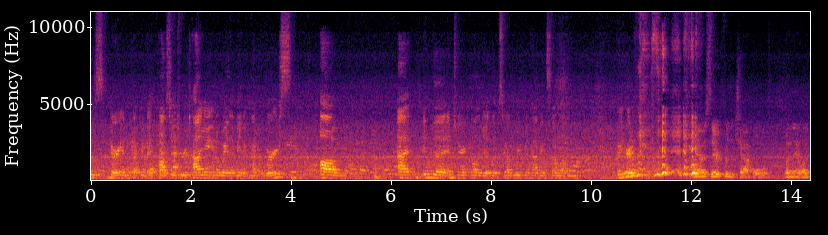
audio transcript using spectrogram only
was very ineffective and caused her to retaliate in a way that made it kind of worse. Um, at in the engineering college at Lipscomb, we've been having some. Um, have you heard of this? Yeah, I was there for the chapel when they like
